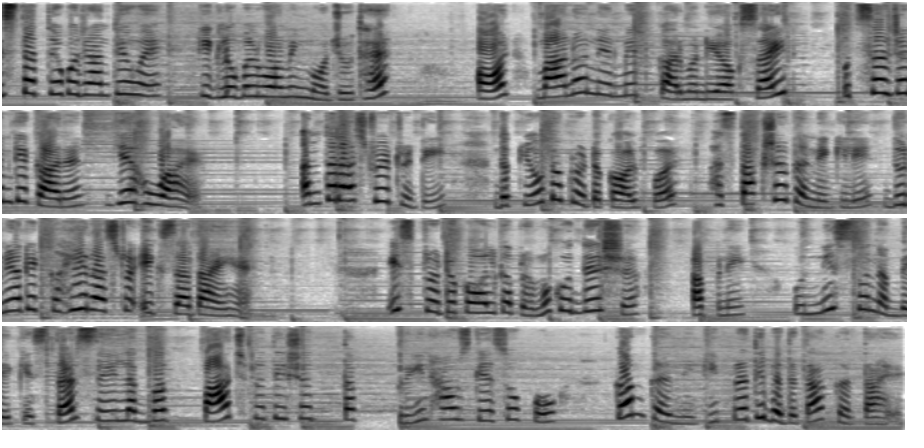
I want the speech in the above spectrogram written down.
इस तथ्य को जानते हुए कि ग्लोबल वार्मिंग मौजूद है और मानव निर्मित कार्बन डाइऑक्साइड उत्सर्जन के कारण यह हुआ है। अंतर्राष्ट्रीय ट्रिटी द क्योटो प्रोटोकॉल पर हस्ताक्षर करने के लिए दुनिया के कई राष्ट्र एक साथ आए हैं। इस प्रोटोकॉल का प्रमुख उद्देश्य अपने 1990 के स्तर से लगभग पाँच प्रतिशत तक ग्रीन हाउस गैसों को कम करने की प्रतिबद्धता करता है।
